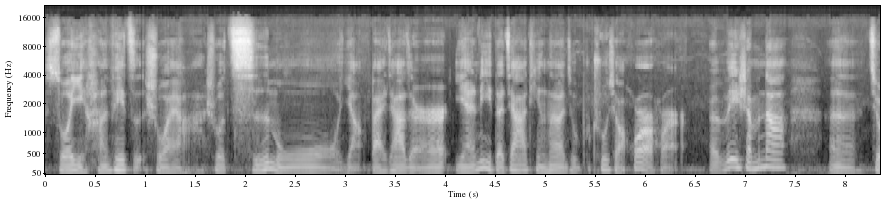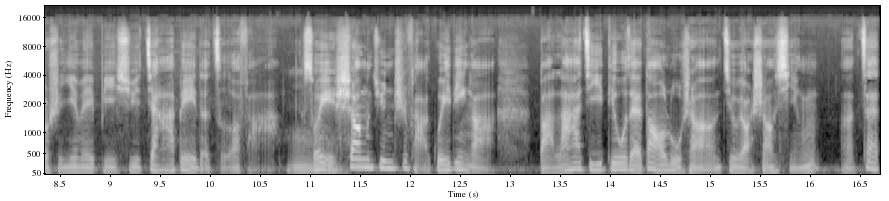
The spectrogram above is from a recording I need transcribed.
所以韩非子说呀，说慈母养败家子儿，严厉的家庭呢就不出小混混。呃，为什么呢？”嗯，就是因为必须加倍的责罚，所以商君之法规定啊，把垃圾丢在道路上就要上刑啊，在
